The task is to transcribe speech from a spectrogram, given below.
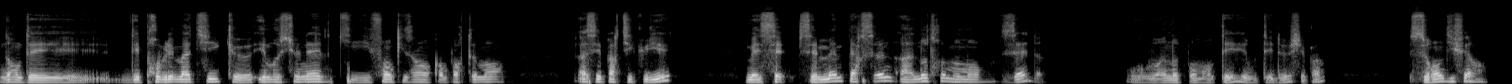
dans des, problématiques émotionnelles qui font qu'ils ont un comportement assez particulier. Mais ces mêmes personnes, à un autre moment Z, ou un autre moment T, ou T2, je ne sais pas, seront différents.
